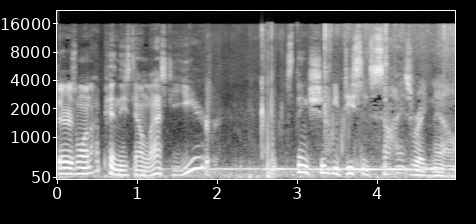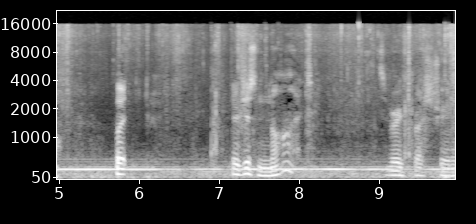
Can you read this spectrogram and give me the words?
there's one. I pinned these down last year. This thing should be decent size right now, but they're just not. It's very frustrating.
